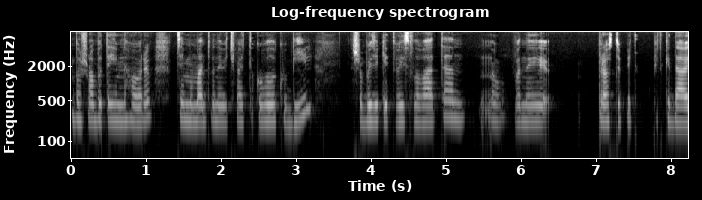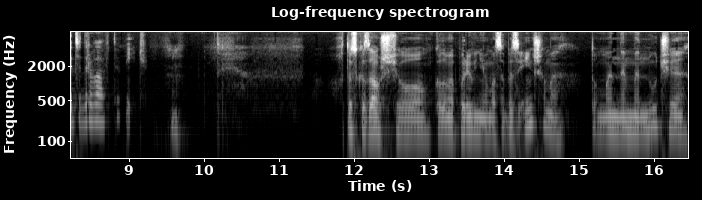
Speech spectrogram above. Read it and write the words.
бо що би ти їм не говорив, в цей момент вони відчувають таку велику біль, що будь-які твої слова, та ну, вони просто під, підкидають дрова в ту піч. Хтось сказав, що коли ми порівнюємо себе з іншими, то ми неминуче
